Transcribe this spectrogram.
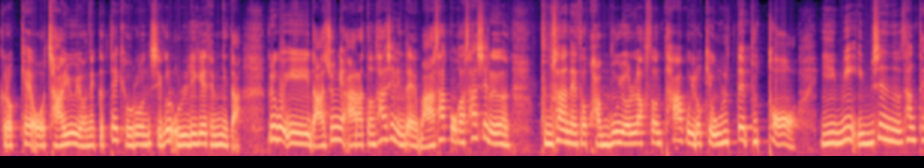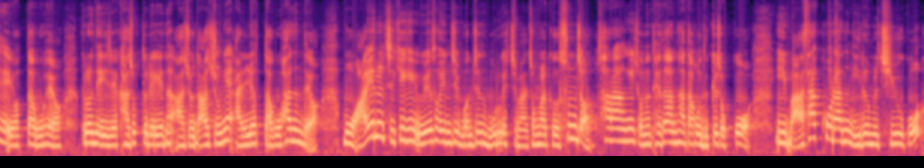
그렇게 어, 자유연애 끝에 결혼식을 올리게 됩니다. 그리고 이 나중에 알았던 사실인데 마사코가 사실은 부산에서 관부 연락선 타고 이렇게 올 때부터 이미 임신 상태였다고 해요. 그런데 이제 가족들에게는 아주 나중에 알렸다고 하는데요. 뭐 아이를 지키기 위해서인지 뭔지는 모르겠지만 정말 그 순정, 사랑이 저는 대단하다고 느껴졌고 이 마사코라는 이름을 지우고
